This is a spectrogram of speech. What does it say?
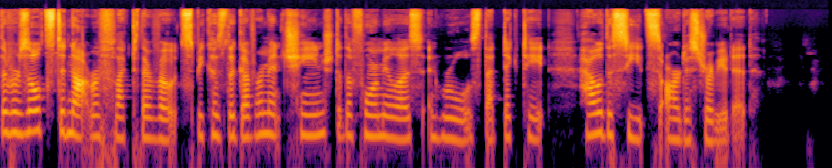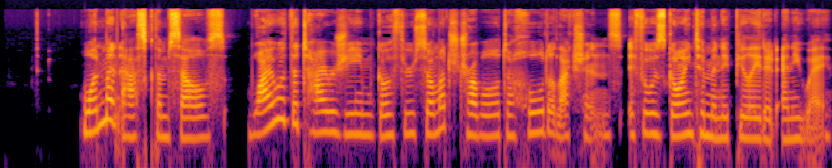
the results did not reflect their votes because the government changed the formulas and rules that dictate how the seats are distributed. One might ask themselves why would the Thai regime go through so much trouble to hold elections if it was going to manipulate it anyway?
